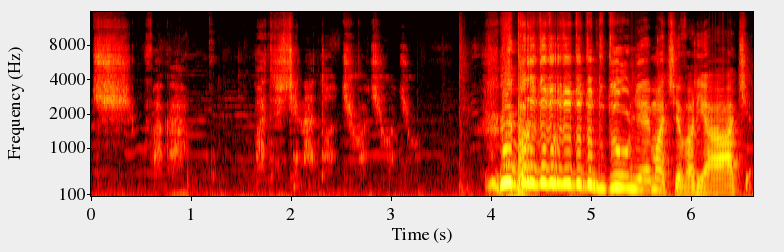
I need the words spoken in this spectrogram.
Cii, uwaga. Patrzcie na to. Cicho, cicho, cicho. Nie macie wariacie.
